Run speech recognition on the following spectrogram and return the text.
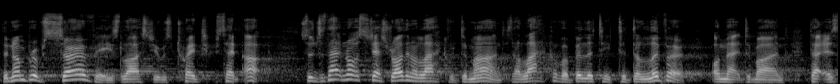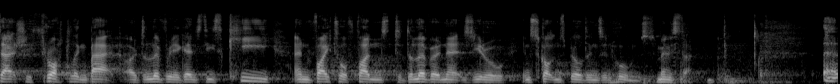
the number of surveys last year was 20% up. So does that not suggest, rather than a lack of demand, it's a lack of ability to deliver on that demand that is actually throttling back our delivery against these key and vital funds to deliver net zero in Scotland's buildings and homes? Minister. Uh,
